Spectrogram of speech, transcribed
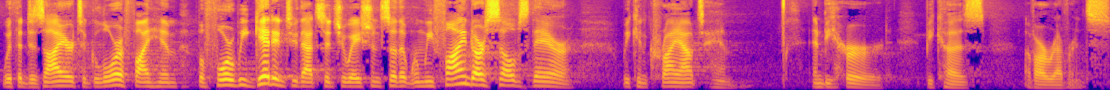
with a desire to glorify Him before we get into that situation so that when we find ourselves there, we can cry out to Him and be heard because of our reverence.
